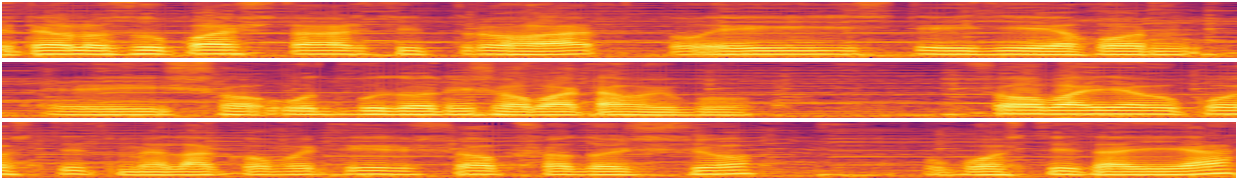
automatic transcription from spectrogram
এটা হলো সুপারস্টার চিত্রহার তো এই স্টেজে এখন এই উদ্বোধনী সভাটা হইব। সব আইয়া উপস্থিত, মেলা কমিটির সব সদস্য উপস্থিত আইয়া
